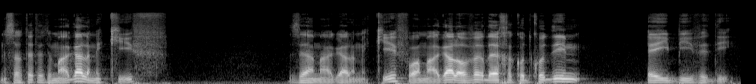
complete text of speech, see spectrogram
נסרטט את המעגל המקיף. זה המעגל המקיף, או המעגל העובר דרך הקודקודים A, B ו-D.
